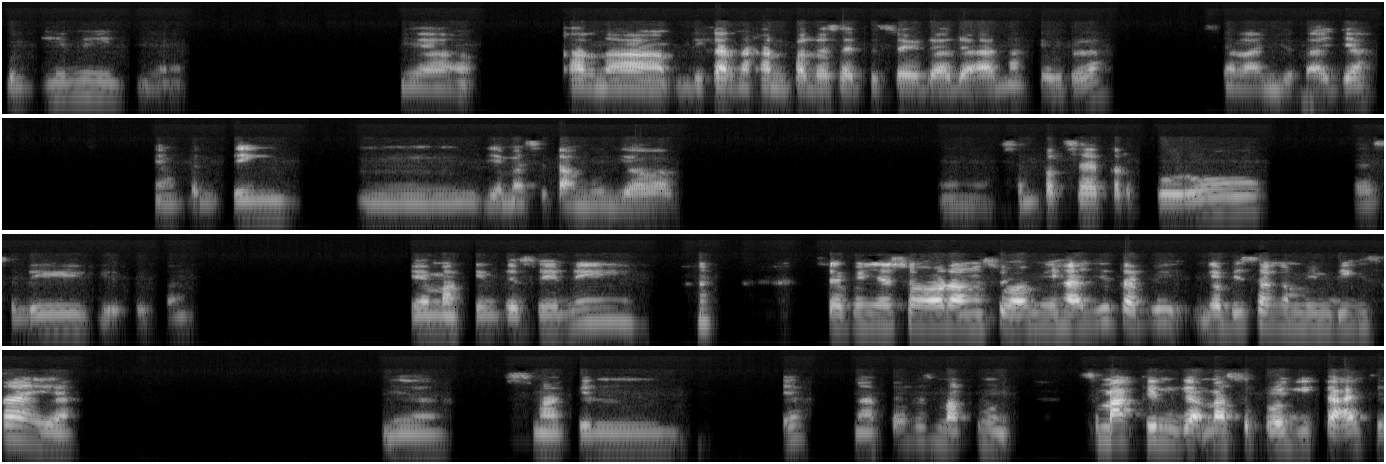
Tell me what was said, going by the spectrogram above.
Begini ya. Ya karena dikarenakan pada saat itu saya udah ada anak ya udahlah saya lanjut aja. Yang penting hmm, dia masih tanggung jawab. Hmm, sempat saya terpuruk saya sedih gitu kan. Ya makin ke sini saya punya seorang suami haji tapi nggak bisa ngembimbing saya. Ya semakin ya nggak tahu semakin semakin nggak masuk logika aja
